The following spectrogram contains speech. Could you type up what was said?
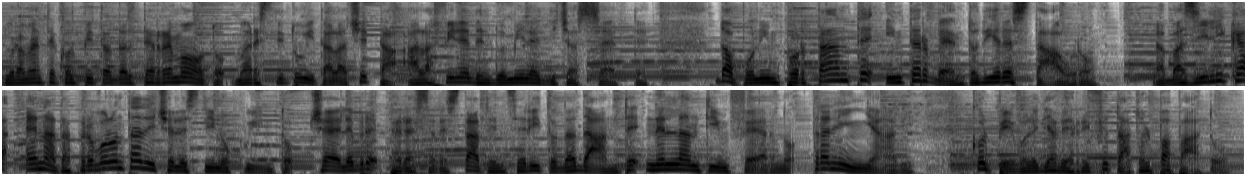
duramente colpita dal terremoto ma restituita alla città alla fine del 2017 dopo un importante intervento di restauro. La basilica è nata per volontà di Celestino V, celebre per essere stato inserito da Dante nell'antinferno tra gli ignavi, colpevole di aver rifiutato il papato.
